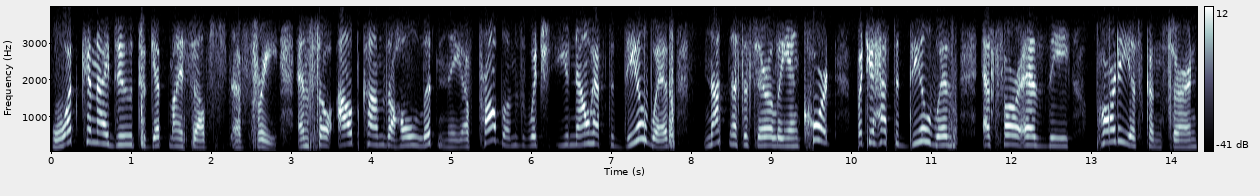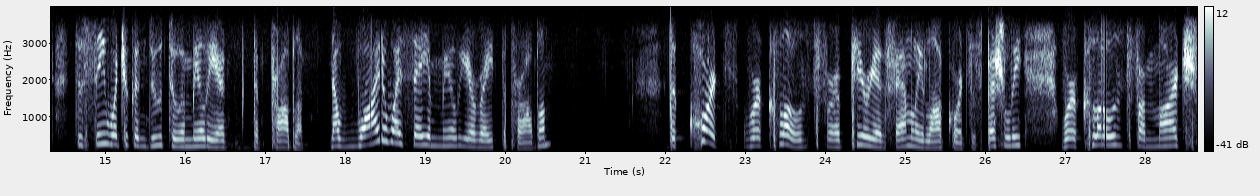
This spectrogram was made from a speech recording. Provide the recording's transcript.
What can I do to get myself uh, free? And so out comes a whole litany of problems which you now have to deal with not necessarily in court, but you have to deal with as far as the party is concerned to see what you can do to ameliorate the problem. Now, why do I say ameliorate the problem? the courts were closed for a period, family law courts especially, were closed from March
